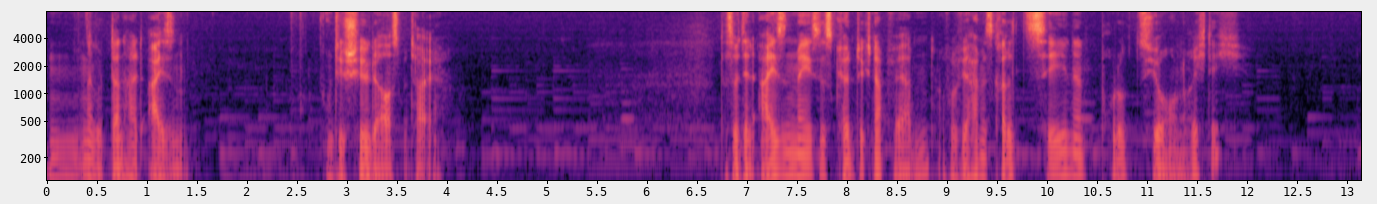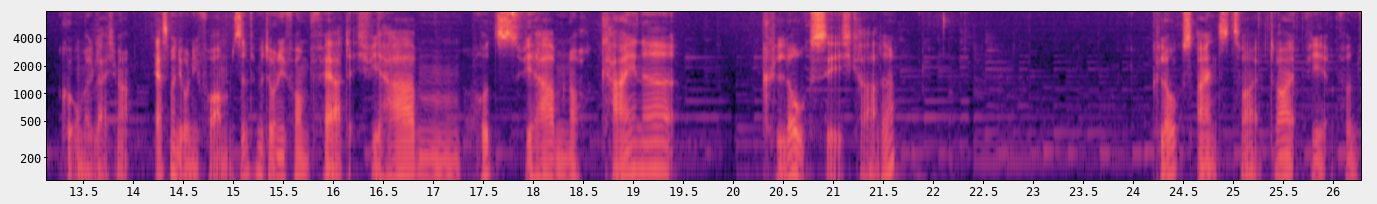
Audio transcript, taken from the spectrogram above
Hm, na gut, dann halt Eisen. Und die Schilde aus Metall. Das mit den Eisenmaces könnte knapp werden. Obwohl wir haben jetzt gerade 10 in Produktion, richtig? Gucken wir gleich mal. Erstmal die Uniform. Sind wir mit der Uniform fertig? Wir haben Hoods. Wir haben noch keine Cloaks, sehe ich gerade. Cloaks 1, 2, 3, 4, 5,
